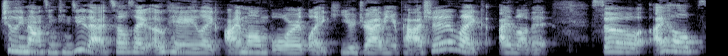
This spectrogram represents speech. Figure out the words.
Chilly Mountain can do that. So I was like, okay, like I'm on board. Like you're driving your passion. Like I love it. So I helped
